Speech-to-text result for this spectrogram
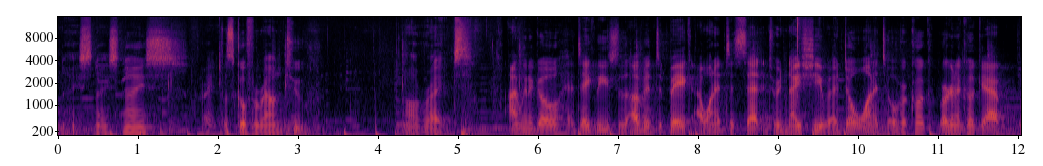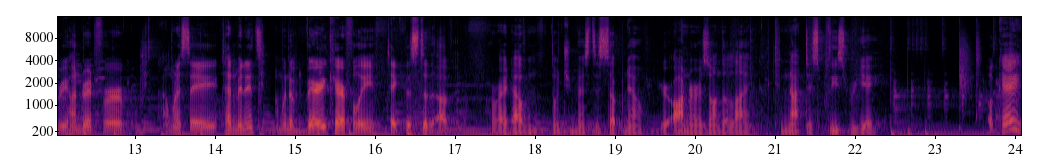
Nice, nice, nice. All right, let's go for round two. All right. I'm gonna go and take these to the oven to bake. I want it to set into a nice sheet, but I don't want it to overcook. We're gonna cook at 300 for, I'm gonna say 10 minutes. I'm gonna very carefully take this to the oven. All right, Alvin, don't you mess this up now. Your honor is on the line. You cannot displease Rie. Okay,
